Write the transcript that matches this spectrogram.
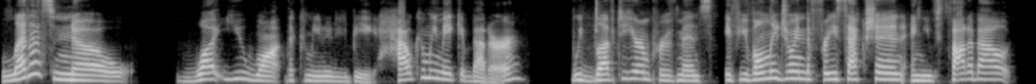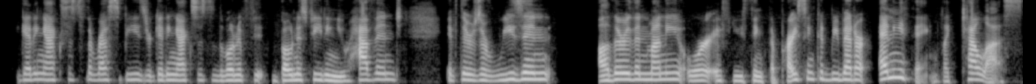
Let us know what you want the community to be. How can we make it better? We'd love to hear improvements. If you've only joined the free section and you've thought about getting access to the recipes or getting access to the bonus feeding, you haven't, if there's a reason other than money, or if you think the pricing could be better, anything, like tell us.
